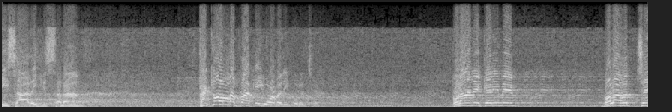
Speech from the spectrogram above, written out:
ঈসা আলহিস সালাম তাকে আল্লাহ পাক এই অর্ডারই করেছেন কোরআনে কারিমে বলা হচ্ছে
